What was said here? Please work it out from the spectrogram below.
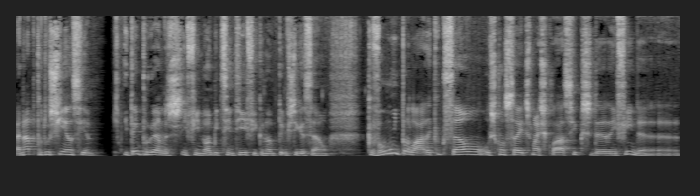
A NATO produz ciência. E tem programas, enfim, no âmbito científico, no âmbito da investigação, que vão muito para lá daquilo que são os conceitos mais clássicos, de, enfim, da,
